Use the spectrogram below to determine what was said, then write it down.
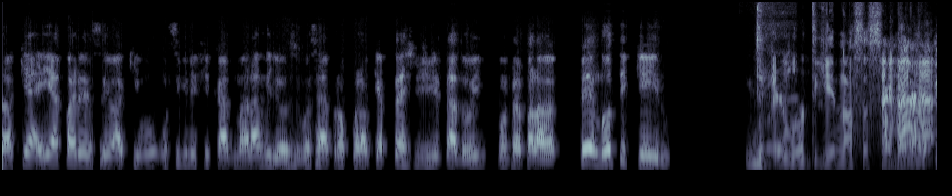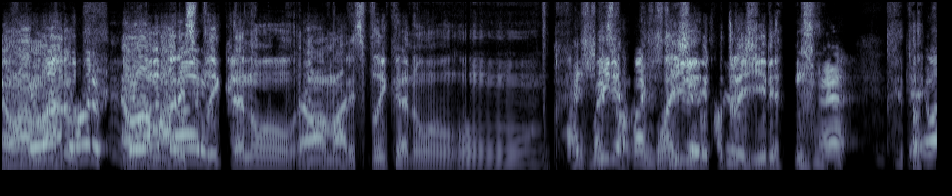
Só que aí apareceu aqui um, um significado maravilhoso. Você vai procurar o que é teste digitador e encontra a palavra pelotiqueiro. Pelotiqueiro, nossa, só melhor. É o Amaro, é o Amaro explicando, é o Amaro explicando um, uma gíria, uma gíria, uma gíria contra gíria. É, eu,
